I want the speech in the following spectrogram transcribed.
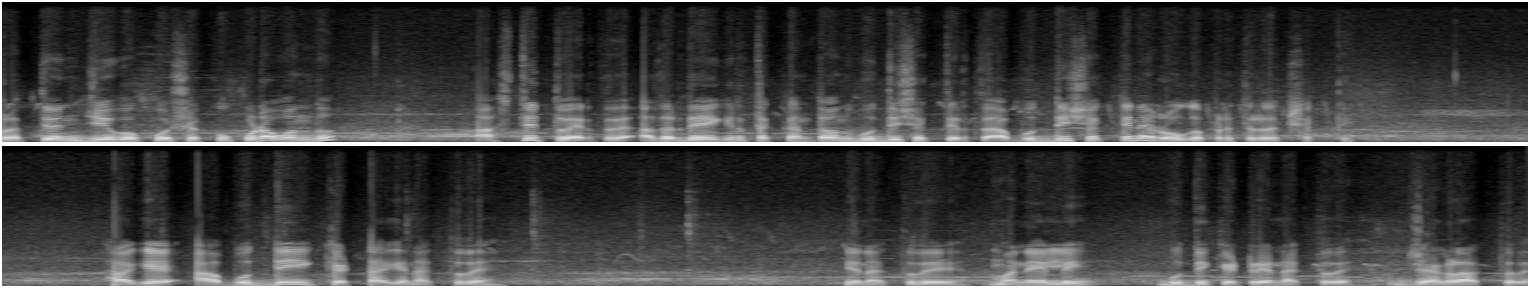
ಪ್ರತಿಯೊಂದು ಜೀವಕೋಶಕ್ಕೂ ಕೂಡ ಒಂದು ಅಸ್ತಿತ್ವ ಇರ್ತದೆ. ಅದರದೇ ಆಗಿರ್ತಕ್ಕಂಥ ಒಂದು ಬುದ್ಧಿಶಕ್ತಿ ಇರ್ತದೆ. ಆ ಬುದ್ಧಿಶಕ್ತಿನೇ ರೋಗ ಪ್ರತಿರೋಧಕ ಶಕ್ತಿ. ಹಾಗೆ ಆ ಬುದ್ಧಿ ಕೆಟ್ಟಾಗ ಏನಾಗ್ತದೆ? ಏನಾಗ್ತದೆ? ಮನೆಯಲ್ಲಿ ಬುದ್ಧಿ ಕೆಟ್ಟರೆ ಏನಾಗ್ತದೆ? ಜಗಳ ಆಗ್ತದೆ.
